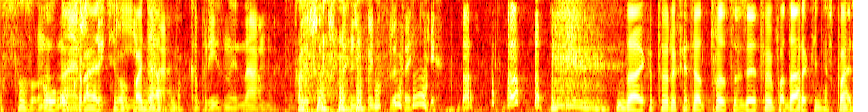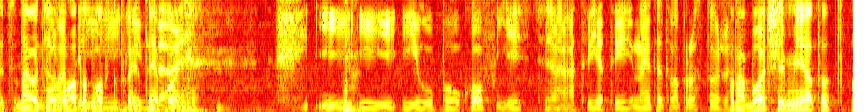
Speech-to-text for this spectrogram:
с, ну, знаешь, украсть такие, его, понятно. Да, капризные дамы. Слышал что-нибудь про таких? Да, которые хотят просто взять твой подарок и не спариться. Да, у тебя же была подводка про это, я понял. И, и, и у пауков есть э, ответ и на этот вопрос тоже. Рабочий метод.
